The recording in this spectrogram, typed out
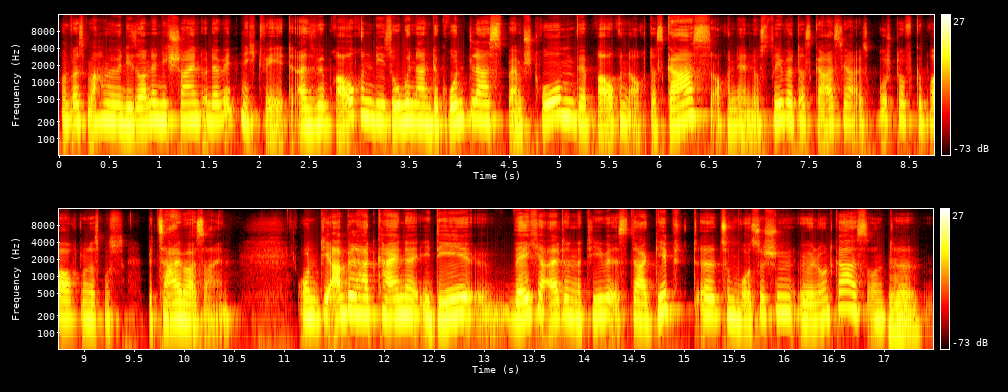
und was machen wir, wenn die Sonne nicht scheint und der Wind nicht weht. Also wir brauchen die sogenannte Grundlast beim Strom, wir brauchen auch das Gas, auch in der Industrie wird das Gas ja als Rohstoff gebraucht und das muss bezahlbar sein. Und die Ampel hat keine Idee, welche Alternative es da gibt äh, zum russischen Öl und Gas. Und äh, mhm. äh,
